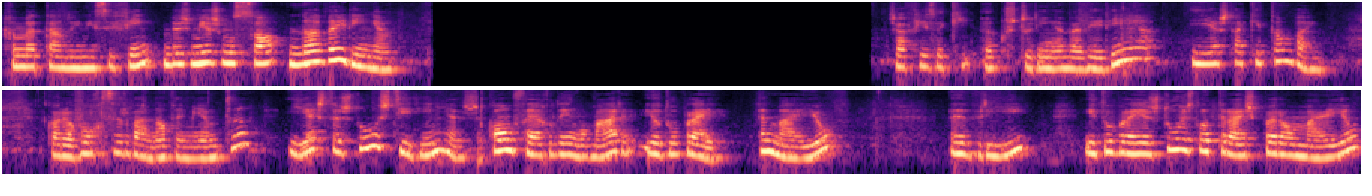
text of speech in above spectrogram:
rematando início e fim, mas mesmo só na beirinha. Já fiz aqui a costurinha da beirinha e esta aqui também. Agora vou reservar novamente e estas duas tirinhas com o ferro de engomar eu dobrei a meio, abri e dobrei as duas laterais para o meio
